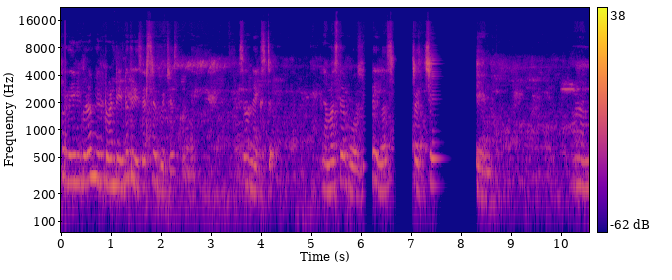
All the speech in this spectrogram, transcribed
So దీన్ని కూడా మీరు twenty into three sets repeat చేసుకోండి. సో నెక్స్ట్ నమస్తే పోజ్ ఇలా స్ట్రెచ్ చేయండి. One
